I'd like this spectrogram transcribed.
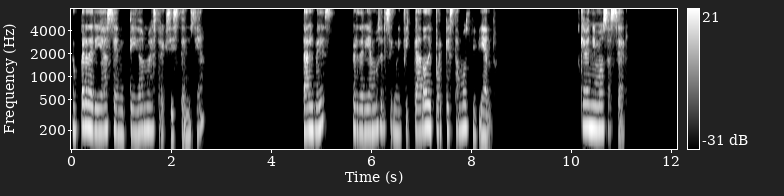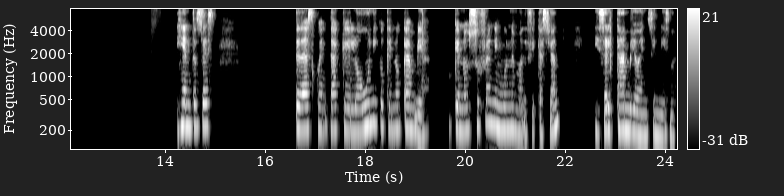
¿No perdería sentido nuestra existencia? Tal vez perderíamos el significado de por qué estamos viviendo. ¿Qué venimos a hacer? Y entonces te das cuenta que lo único que no cambia, que no sufre ninguna modificación, es el cambio en sí mismo.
